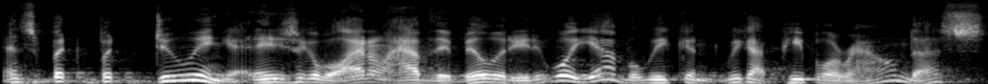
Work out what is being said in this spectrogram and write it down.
And so, but but doing it. And you say, well, I don't have the ability to. Well, yeah, but we can. We got people around us.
